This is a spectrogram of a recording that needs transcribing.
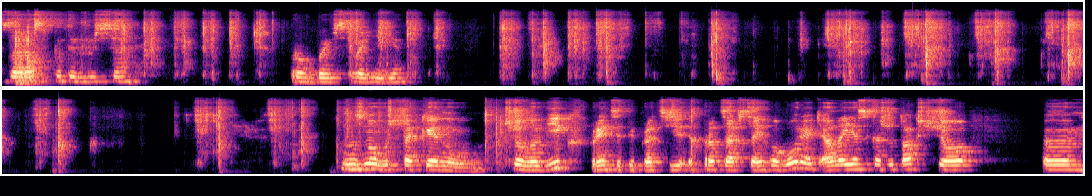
Зараз подивлюся про вбивство її. Ну, знову ж таки, ну, чоловік, в принципі, про, це все й говорять, але я скажу так, що е,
